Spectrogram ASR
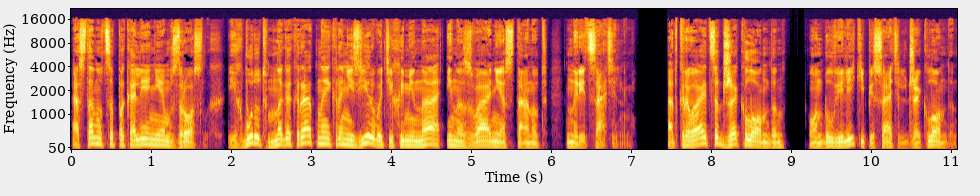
останутся поколением взрослых. Их будут многократно экранизировать, их имена и названия станут нарицательными. Открывается Джек Лондон, Он был великий писатель Джек Лондон.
